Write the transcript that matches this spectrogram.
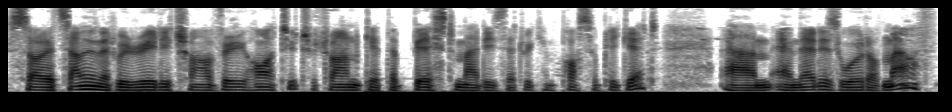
So it's something that we really try very hard to, to try and get the best muddies that we can possibly get. Um, and that is word of mouth.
